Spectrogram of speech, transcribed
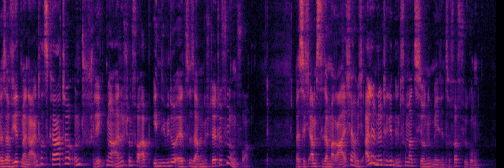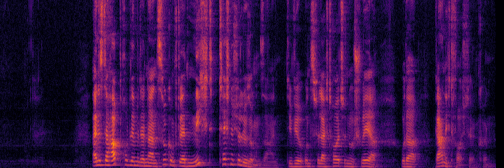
reserviert meine Eintrittskarte und schlägt mir eine schon vorab individuell zusammengestellte Führung vor. Als ich Amsterdam erreiche, habe ich alle nötigen Informationen und Medien zur Verfügung. Eines der Hauptprobleme der nahen Zukunft werden nicht technische Lösungen sein, die wir uns vielleicht heute nur schwer oder gar nicht vorstellen können.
